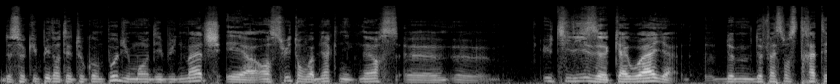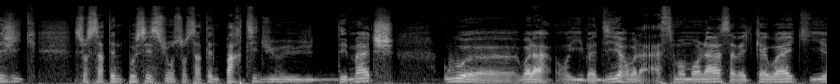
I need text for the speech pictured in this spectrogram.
de s'occuper d'Antetokounmpo, du moins au début de match. Et euh, ensuite, on voit bien que Nick Nurse euh, utilise Kawhi de, façon stratégique sur certaines possessions, sur certaines parties des matchs où voilà, il va dire voilà, à ce moment-là, ça va être Kawhi qui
